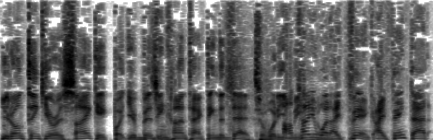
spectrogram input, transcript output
You don't think you're a psychic, but you're busy hmm. contacting the dead. So what do you I'll mean? tell you don't- what I think. I think that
